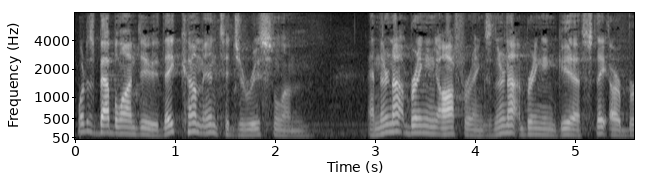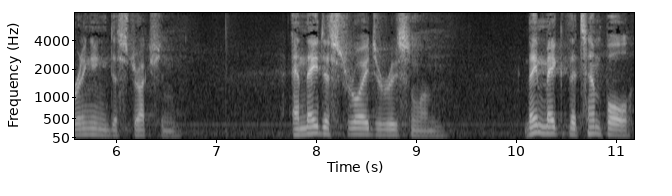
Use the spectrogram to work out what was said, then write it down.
What does Babylon do? They come into Jerusalem and they're not bringing offerings, they're not bringing gifts, they are bringing destruction. And they destroy Jerusalem. They make the temple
